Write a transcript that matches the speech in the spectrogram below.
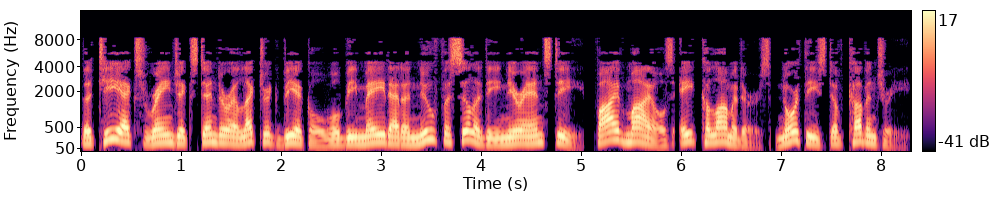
The TX range extender electric vehicle will be made at a new facility near Ansty, 5 miles 8 kilometers northeast of Coventry.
